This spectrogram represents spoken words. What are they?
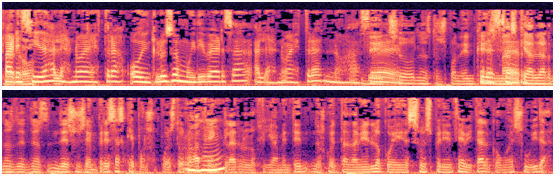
parecidas a las nuestras o incluso muy diversas a las nuestras nos hace De hecho, nuestros ponentes, más que hablarnos de, sus empresas, que por supuesto lo hacen, claro, lógicamente nos cuentan también lo que es su experiencia vital, cómo es su vida,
